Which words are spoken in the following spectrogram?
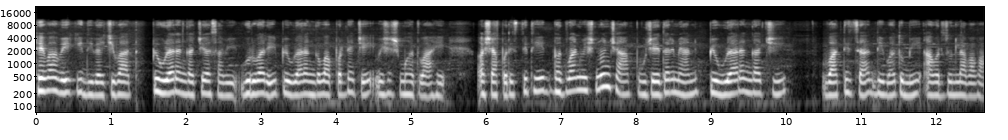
ठेवावे की दिव्याची वात पिवळ्या रंगाची असावी. गुरुवारी पिवळा रंग वापरण्याचे विशेष महत्त्व आहे. अशा परिस्थितीत भगवान विष्णूंच्या पूजेदरम्यान पिवळ्या रंगाची वातीचा दिवा तुम्ही आवर्जून लावावा.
